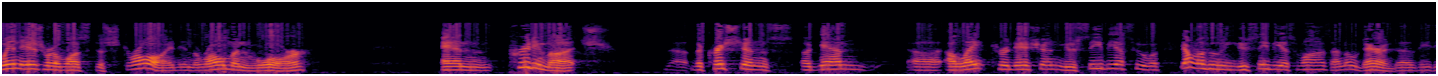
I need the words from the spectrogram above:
When Israel was destroyed in the Roman war, and pretty much uh, the Christians, again, uh, a late tradition, Eusebius, who, y'all know who Eusebius was? I know Darren does. He's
